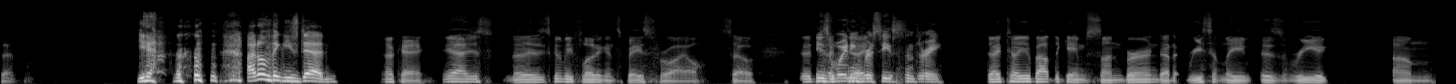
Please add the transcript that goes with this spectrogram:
then. Yeah. I don't think he's dead. Okay, yeah, just uh, he's gonna be floating in space for a while. So did- He's did waiting I- for season 3. Did I tell you about the game Sunburn that recently is re um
